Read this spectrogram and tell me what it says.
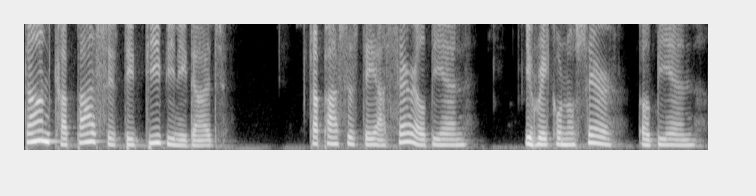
tan capaces de divinidad, capaces de hacer el bien y reconocer el bien.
